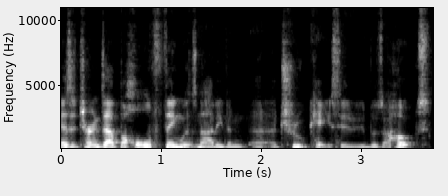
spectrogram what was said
As it turns out, the whole thing was not even a, a true case, it, it was a hoax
